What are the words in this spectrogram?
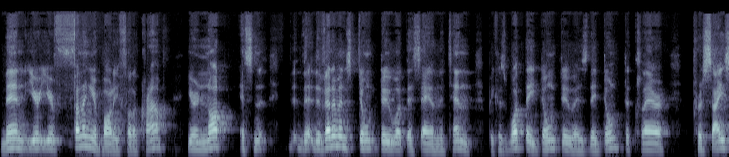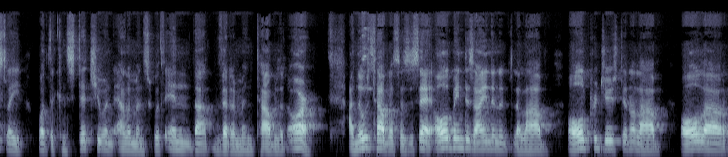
then you're you're filling your body full of crap. You're not. It's the, the vitamins don't do what they say on the tin because what they don't do is they don't declare precisely what the constituent elements within that vitamin tablet are. And those tablets, as I say, all been designed in a lab, all produced in a lab, all uh,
